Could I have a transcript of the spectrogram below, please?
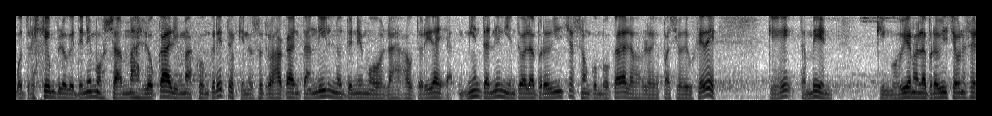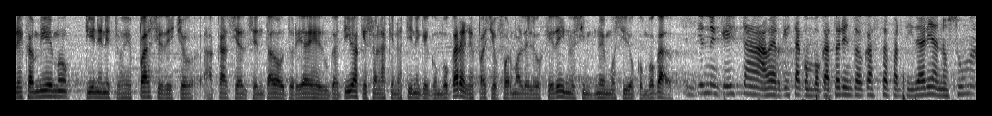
otro ejemplo que tenemos ya más local y más concreto es que nosotros acá en Tandil no tenemos las autoridades, ni en Tandil ni en toda la provincia son convocadas los espacios de UGD que también quien gobierna la provincia de Buenos Aires Cambiemos, tienen estos espacios, de hecho acá se han sentado autoridades educativas que son las que nos tienen que convocar al espacio formal de la OGD y no, hemos sido convocados. ¿Entienden que esta, a ver, que esta convocatoria en todo caso partidaria nos suma?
